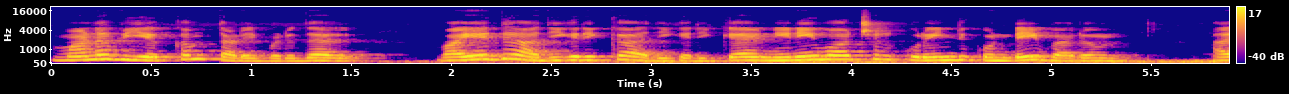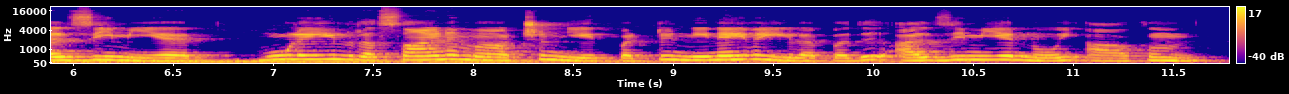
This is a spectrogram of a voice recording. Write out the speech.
மனவியக்கம் தடைபடுதல். வயது அதிகரிக்க அதிகரிக்க நினைவாற்றல் குறைந்து கொண்டே வரும். அல்சீமியர். மூளையில் ரசாயன மாற்றம் ஏற்பட்டு நினைவை இழப்பது அல்சீமியர் நோய் ஆகும்.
